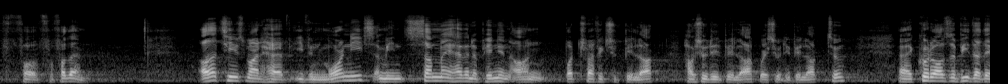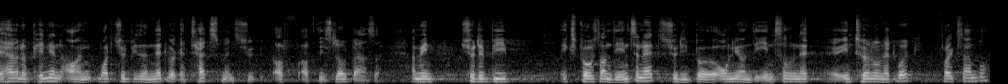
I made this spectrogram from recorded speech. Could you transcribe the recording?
for, for, for them. Other teams might have even more needs. I mean, some may have an opinion on what traffic should be logged, how should it be logged, where should it be logged to. Uh, it could also be that they have an opinion on what should be the network attachments of, of this load balancer. I mean, should it be exposed on the internet? Should it be only on the internet, uh, internal network, for example?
